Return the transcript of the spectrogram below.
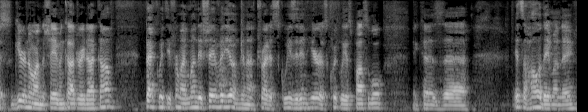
Chris, GearNoir on the ShavingCadre.com. Back with you for my Monday shave video. I'm gonna try to squeeze it in here as quickly as possible because uh, it's a holiday Monday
